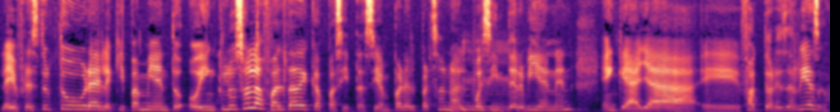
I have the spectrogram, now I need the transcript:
la infraestructura, el equipamiento o incluso la falta de capacitación para el personal, pues intervienen en que haya eh, factores de riesgo.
